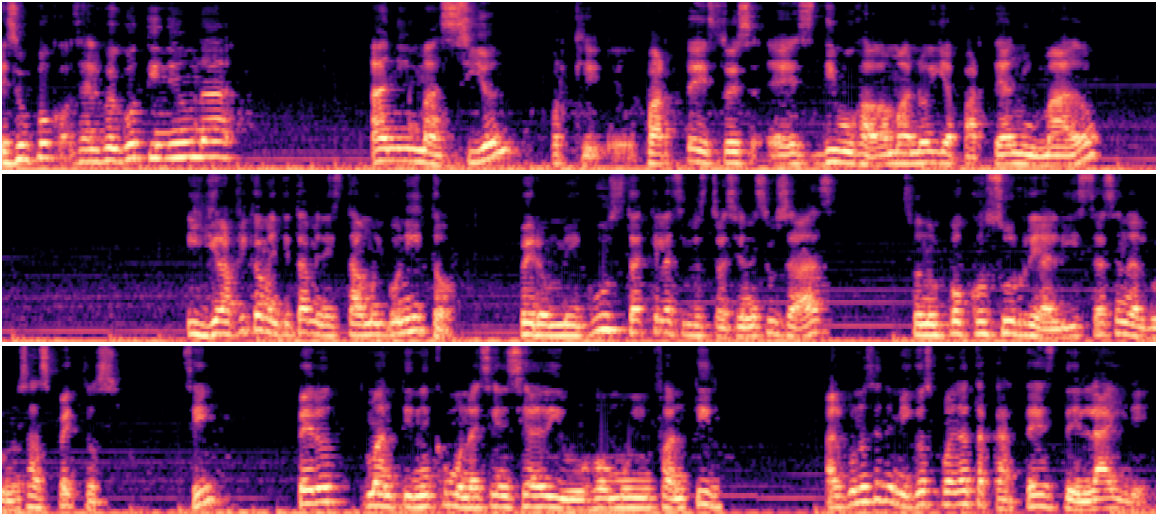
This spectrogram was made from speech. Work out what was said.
Es un poco, o sea, el juego tiene una animación, porque parte de esto es, es dibujado a mano y aparte animado. Y gráficamente también está muy bonito, pero me gusta que las ilustraciones usadas son un poco surrealistas en algunos aspectos, ¿sí? Pero mantienen como una esencia de dibujo muy infantil. Algunos enemigos pueden atacarte desde el aire,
